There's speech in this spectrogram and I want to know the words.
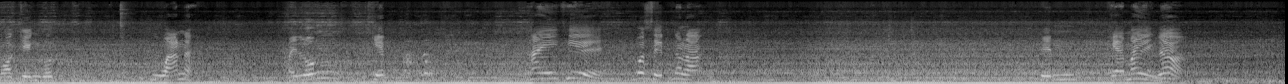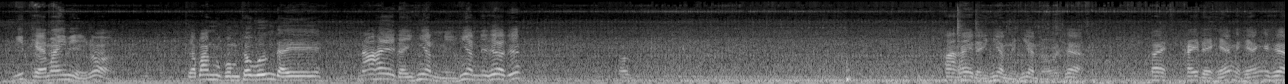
หัวกิ่งหลุดเมื่อวานน่ะ ไปลงเก็บให้ที่ก็เสร็จนั่นละเป็นแผลไหมอีกแล้ว มีแผลไหมมีอีกแล้วชาวบ้านหมู่ผมชาวเวิ้งใดน้าให้ใดเฮี้ยนนี่เฮี้ยนนี่เท่าเด้อถ้าให้ใดเฮี้ยนนี่เฮี้ยนเอาไปแท้ให้ให้ใดแห้งนี่แห้งไอ้แท้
